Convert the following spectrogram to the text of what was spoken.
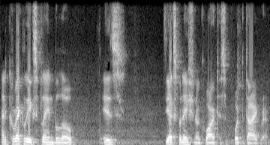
And correctly explained below is the explanation required to support the diagram.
